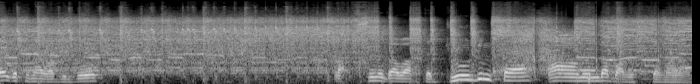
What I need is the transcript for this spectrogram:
Həqiqətən əla bir gol. Qapısını qabaqda gördümsə anında bağışlamaram.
